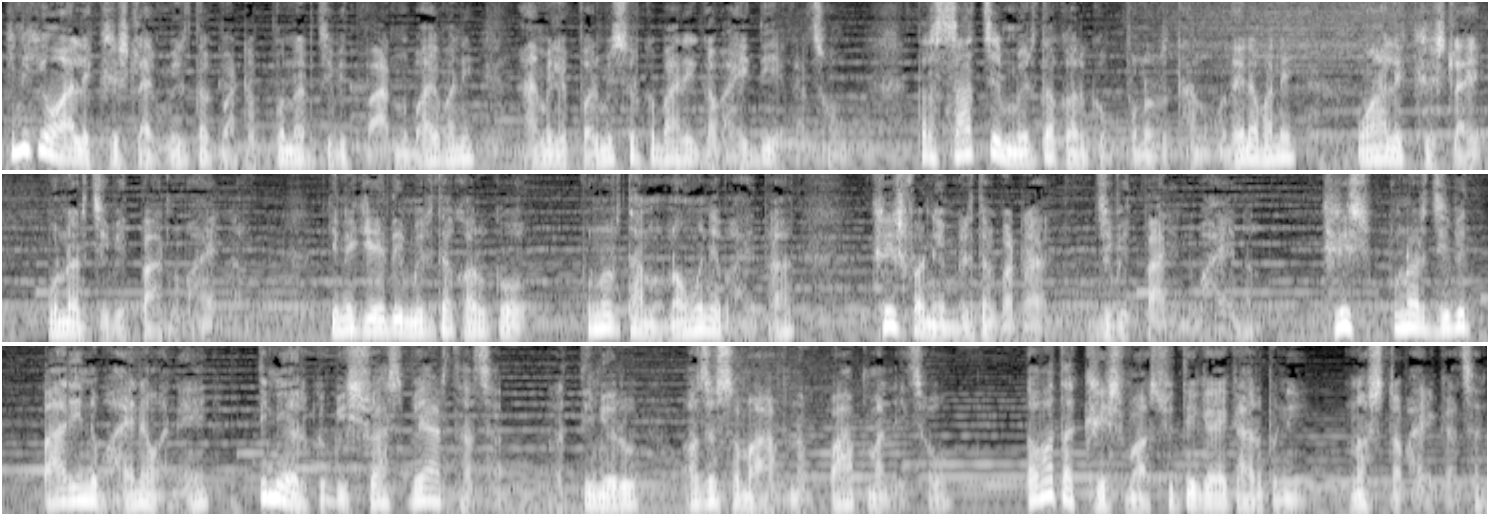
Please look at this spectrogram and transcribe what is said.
किनकि उहाँले ख्रिस्टलाई मृतकबाट पुनर्जीवित पार्नुभयो भने हामीले परमेश्वरको बारे गवाई दिएका छौँ। तर साँच्चै मृतकहरूको पुनरुत्थान हुँदैन भने उहाँले ख्रिस्टलाई पुनर्जीवित पार्नु भएन। किनकि यदि मृतकहरूको पुनरुत्थान नहुने भए त ख्रिस पनि मृतकबाट जीवित पारिनु भएन। ख्रिस पुनर्जीवित पारिनु भएन भने तिमीहरूको विश्वास व्यर्थ छ र तिमीहरू अझसम्म आफ्नो पापमा नै छौ। तब त ख्रिसमा सुति गएकाहरू पनि नष्ट भएका छन्।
